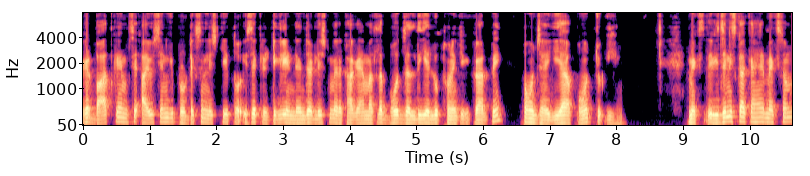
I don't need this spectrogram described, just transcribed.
अगर बात करें हमसे आयुषियन की प्रोटेक्शन लिस्ट की तो इसे क्रिटिकली इंडेंजर्ड लिस्ट में रखा गया है मतलब बहुत जल्दी ये लुप्त होने की कगार पे पहुँच जाएगी या पहुँच चुकी है। रीजन इसका क्या है? मैक्सिमम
